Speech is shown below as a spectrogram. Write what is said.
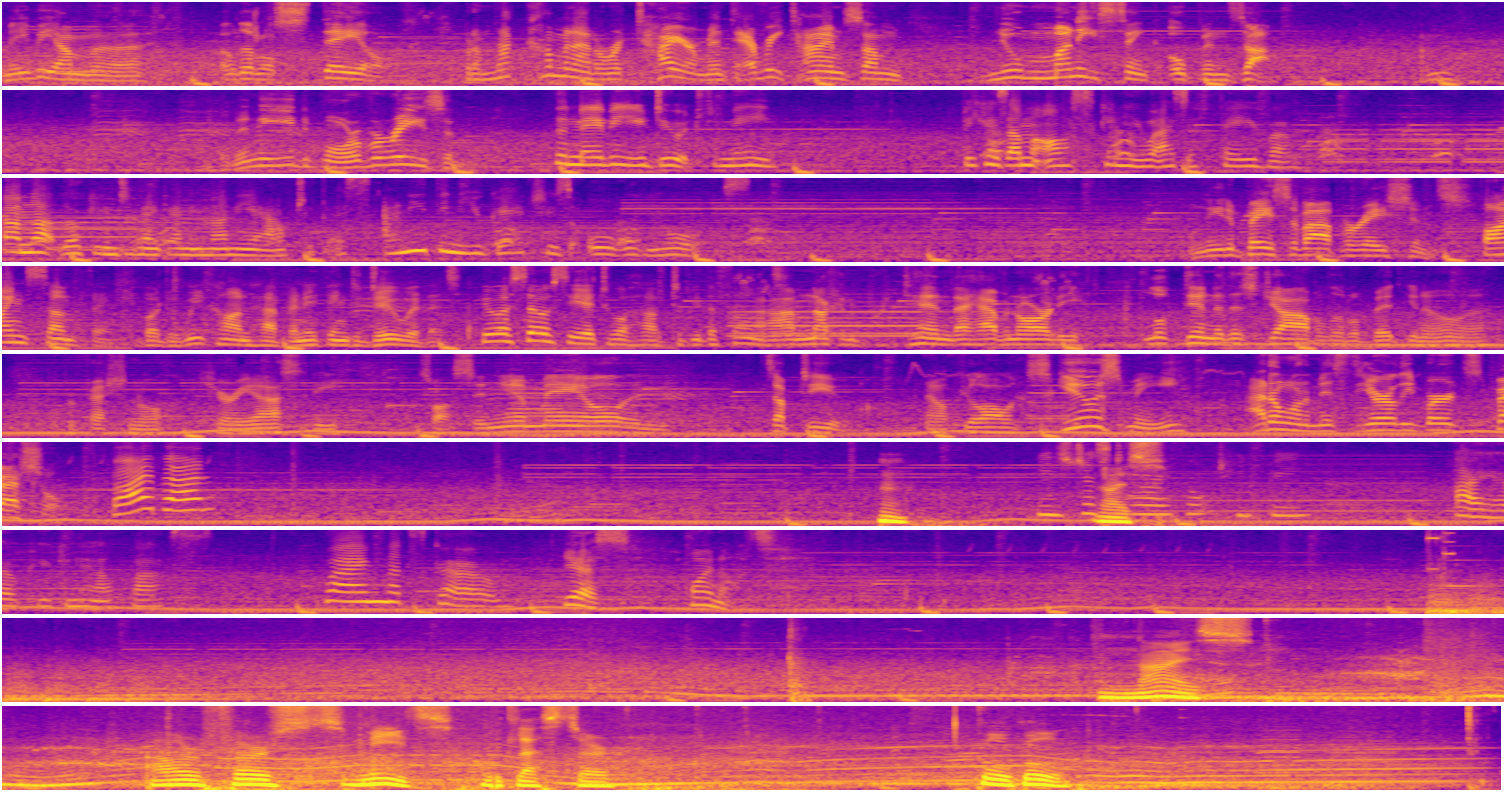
maybe I'm uh, a little stale, but I'm not coming out of retirement every time some new money sink opens up. I'm gonna need more of a reason. Then maybe you do it for me. Because I'm asking you as a favor. I'm not looking to make any money out of this. Anything you get is all yours. We'll need a base of operations. Find something, but we can't have anything to do with it. Your associate will have to be the front. I'm not gonna pretend I haven't already looked into this job a little bit, you know, uh, professional curiosity. So I'll send you a mail, and it's up to you. Now, if you'll all excuse me, I don't want to miss the early bird special. Bye then. Hmm. He's just Nice. who I thought he'd be. I hope you can help us. Wang, let's go. Yes, why not? Nice. Our first meet with Lester. Cool, cool.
